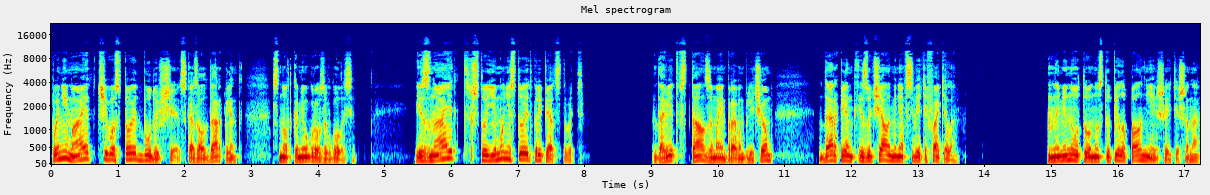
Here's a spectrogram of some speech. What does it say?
понимает, чего стоит будущее, сказал Дарклинг с нотками угрозы в голосе и знает, что ему не стоит препятствовать. Давид встал за моим правым плечом. Дарклинг изучал меня в свете факела. На минуту наступила полнейшая тишина.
